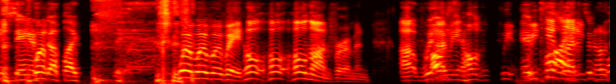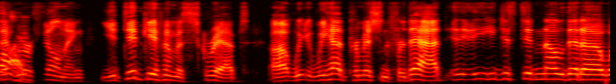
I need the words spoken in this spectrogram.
he's saying well, stuff like, "Wait, wait, wait, wait, hold, hold, hold on, Vermin. Uh, we, okay, I mean, hold, we, we did let him know that we were filming. You did give him a script. Uh, we we had permission for that. He just didn't know that uh,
